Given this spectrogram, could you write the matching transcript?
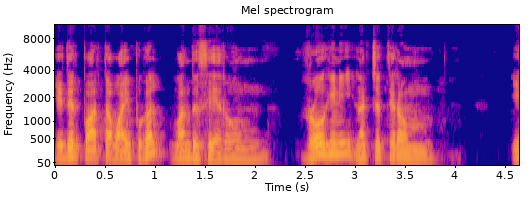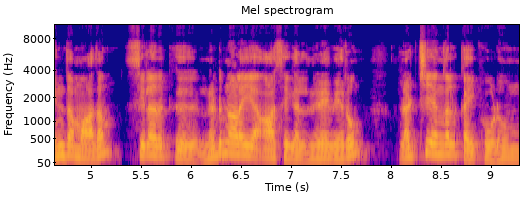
எதிர்பார்த்த வாய்ப்புகள் வந்து சேரும். ரோஹிணி நட்சத்திரம். இந்த மாதம் சிலருக்கு நெடுநாளைய ஆசைகள் நிறைவேறும். லட்சியங்கள் கைகூடும்.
